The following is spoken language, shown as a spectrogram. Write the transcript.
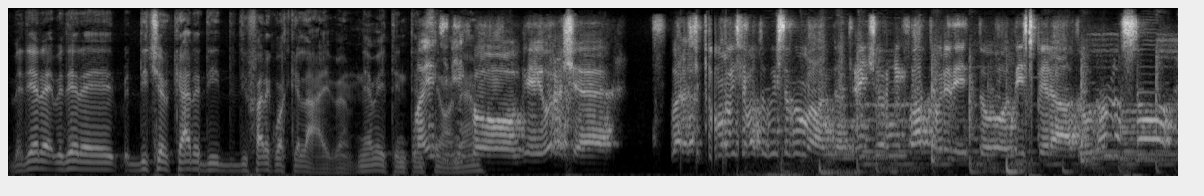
vedere, vedere, di cercare di, di, fare qualche live, ne avete intenzione? Ma io ti dico che ora c'è Guarda, se tu mi avessi fatto questa domanda tre giorni fa ti avrei detto disperato, non lo so.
